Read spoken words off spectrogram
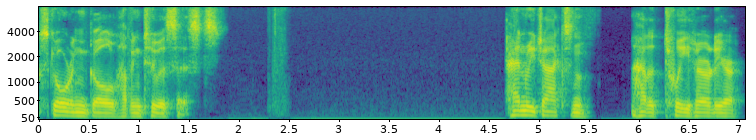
scoring a goal, having two assists. Henry Jackson had a tweet earlier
